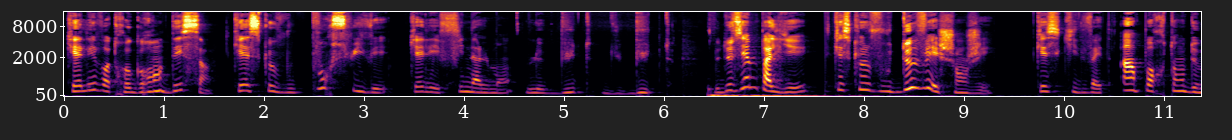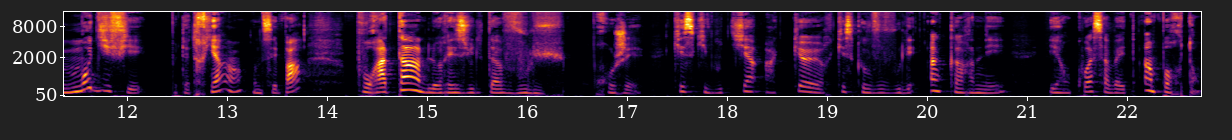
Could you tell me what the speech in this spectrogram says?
quel est votre grand dessin, qu'est-ce que vous poursuivez, quel est finalement le but du but? Le deuxième palier, qu'est-ce que vous devez changer? Qu'est-ce qu'il va être important de modifier? Peut-être rien, hein, on ne sait pas, pour atteindre le résultat voulu. Projet, qu'est-ce qui vous tient à cœur Qu'est-ce que vous voulez incarner et en quoi ça va être important.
